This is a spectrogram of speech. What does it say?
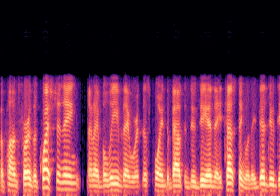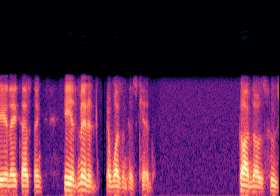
Upon further questioning, and I believe they were at this point about to do DNA testing, or they did do DNA testing, he admitted it wasn't his kid. God knows whose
